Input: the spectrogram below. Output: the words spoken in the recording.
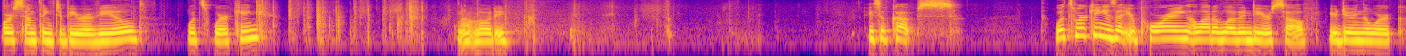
or something to be revealed. What's working? Oh, Lordy. Ace of Cups. What's working is that you're pouring a lot of love into yourself. You're doing the work.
